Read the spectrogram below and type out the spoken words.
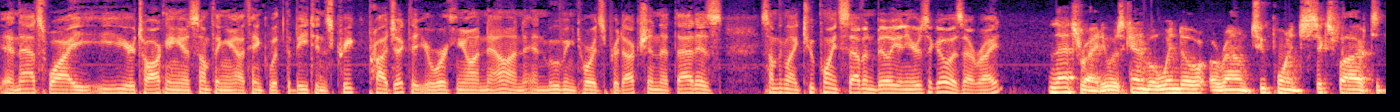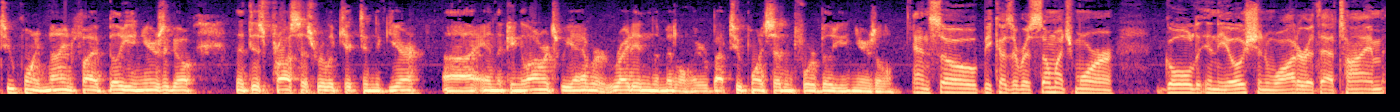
and that's why you're talking as something I think with the Beaton's Creek project that you're working on now and, and moving towards production. That that is something like 2.7 billion years ago. Is that right? That's right. It was kind of a window around 2.65 to 2.95 billion years ago that this process really kicked into gear. Uh, and the conglomerates we have are right in the middle. They're about 2.74 billion years old. And so, because there was so much more gold in the ocean water at that time,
